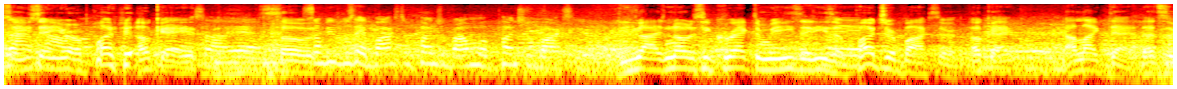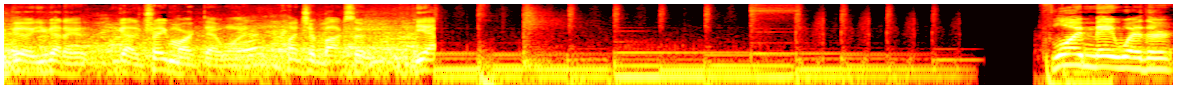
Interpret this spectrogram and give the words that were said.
So you say you're a puncher? Okay. Yeah, so, yeah. So some people say boxer puncher, but I'm a puncher boxer. you guys notice he corrected me. He said he's a puncher boxer. Okay. I like that. That's a good. You gotta you gotta trademark that one. Puncher boxer. Yeah. Floyd Mayweather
